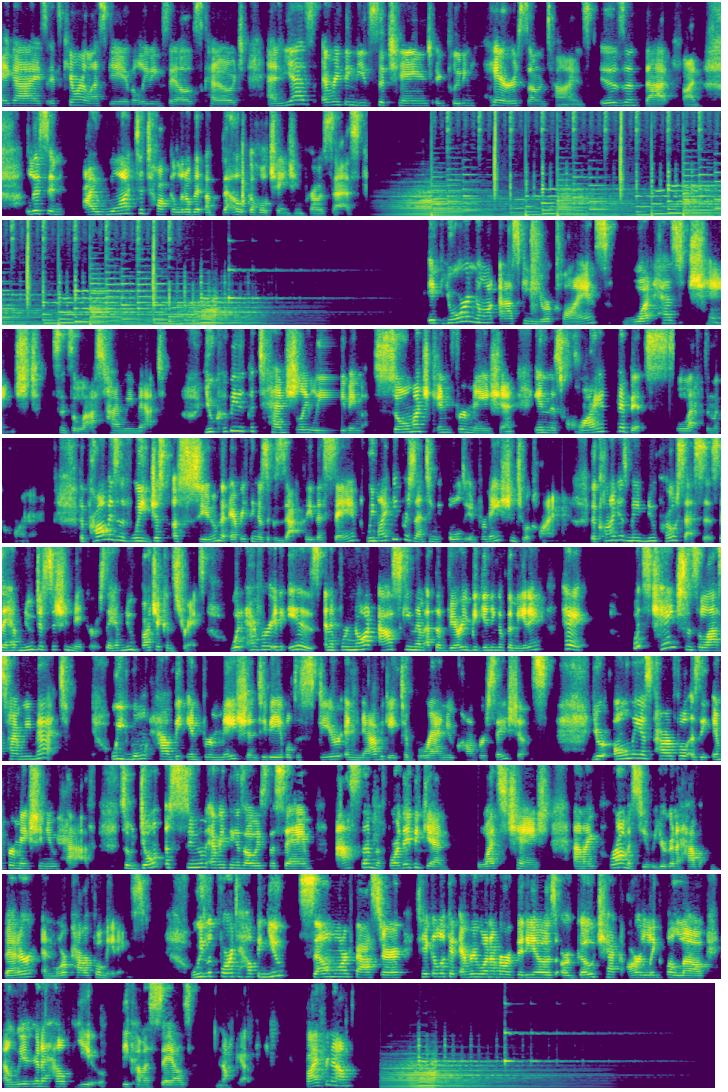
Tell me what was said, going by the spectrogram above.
Hey guys, it's Kim Orlesky, the leading sales coach. And yes, everything needs to change, including hair sometimes. Isn't that fun? Listen, I want to talk a little bit about the whole changing process. If you're not asking your clients what has changed, since the last time we met. You could be potentially leaving so much information in this quiet abyss left in the corner. The problem is if we just assume that everything is exactly the same, we might be presenting old information to a client. The client has made new processes. They have new decision makers. They have new budget constraints, whatever it is. And if we're not asking them at the very beginning of the meeting, hey, what's changed since the last time we met? We won't have the information to be able to steer and navigate to brand new conversations. You're only as powerful as the information you have. So don't assume everything is always the same. Ask them before they begin, what's changed? And I promise you, you're gonna have better and more powerful meetings. We look forward to helping you sell more faster. Take a look at every one of our videos or go check our link below and we're gonna help you become a sales knockout. Bye for now.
